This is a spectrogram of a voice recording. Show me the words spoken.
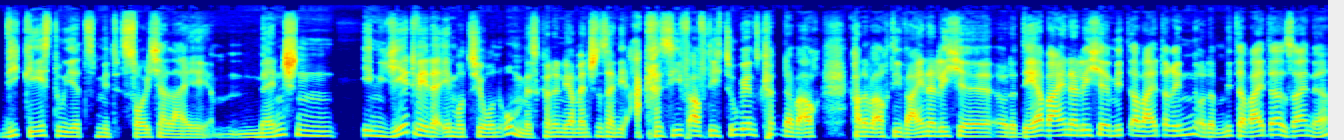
wie gehst du jetzt mit solcherlei Menschen in jedweder Emotion um. Es können ja Menschen sein, die aggressiv auf dich zugehen. Es könnten aber auch, kann aber auch die weinerliche oder der weinerliche Mitarbeiterin oder Mitarbeiter sein, ja,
